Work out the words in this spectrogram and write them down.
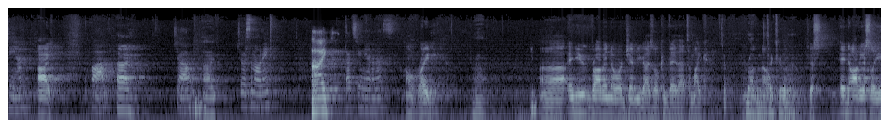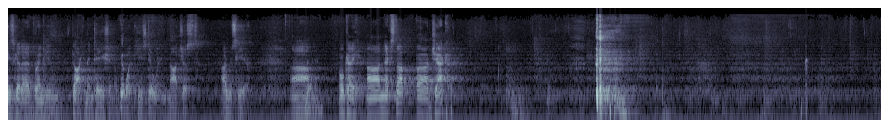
Dan, Aye. Bob, Aye. Joe, Aye. Joe Simone. Aye. That's unanimous. All righty. Uh, and you, Robin or Jim, you guys will convey that to Mike? And let Robin will know. take care of that. Just, and obviously, he's gonna bring you documentation of Yep. what he's doing, not just, I was here. Um, okay, uh, next up, uh, Jack?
